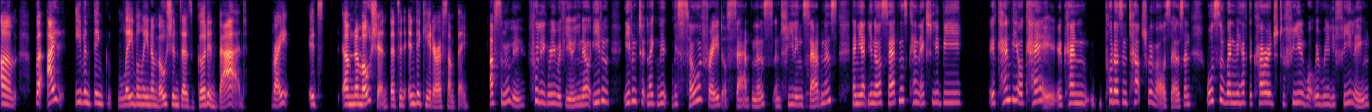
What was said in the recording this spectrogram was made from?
Um, but I even think labeling emotions as good and bad, right? It's an emotion that's an indicator of something. Absolutely. Fully agree with you. You know, even even to like we we're so afraid of sadness and feeling mm-hmm. sadness. And yet, you know, sadness can actually be it can be okay. It can put us in touch with ourselves. And also when we have the courage to feel what we're really feeling,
